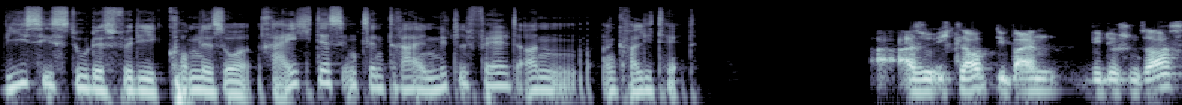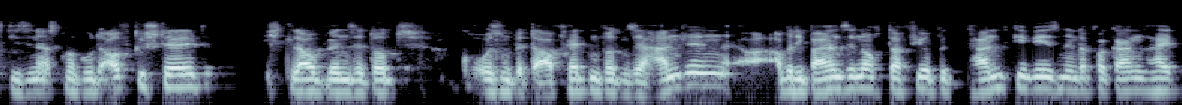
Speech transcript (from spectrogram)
Wie siehst du das für die kommende Saison? Reicht es im zentralen Mittelfeld an, an Qualität? Also ich glaube, die beiden, wie du schon sagst, die sind erstmal gut aufgestellt. Ich glaube, wenn sie dort großen Bedarf hätten, würden sie handeln. Aber die Bayern sind auch dafür bekannt gewesen in der Vergangenheit,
